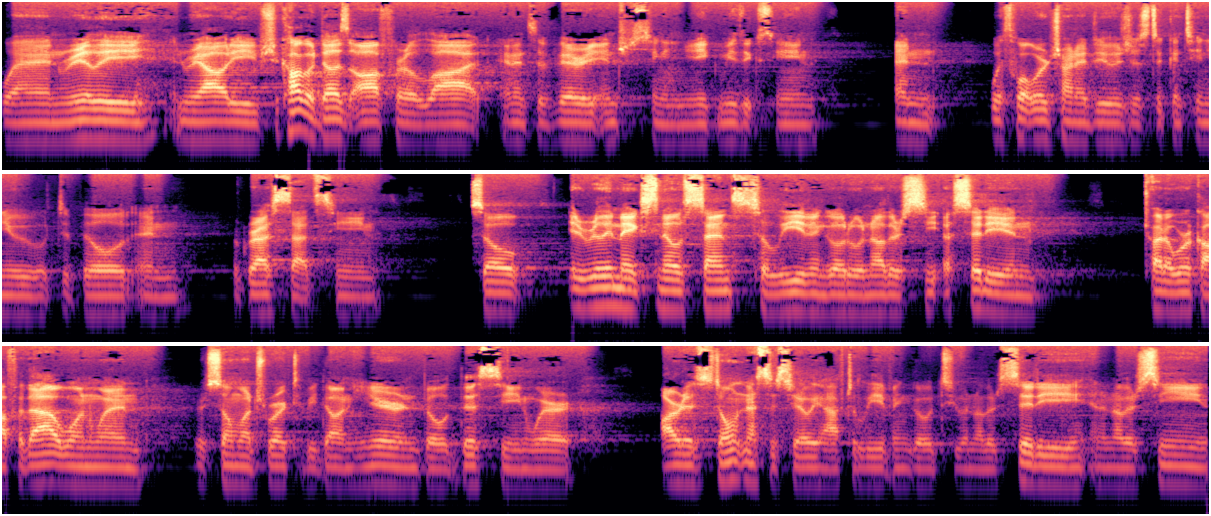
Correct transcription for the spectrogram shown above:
when really in reality Chicago does offer a lot and it's a very interesting and unique music scene. And with what we're trying to do is just to continue to build and progress that scene so it really makes no sense to leave and go to another c- city and try to work off of that one when there's so much work to be done here and build this scene where artists don't necessarily have to leave and go to another city and another scene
